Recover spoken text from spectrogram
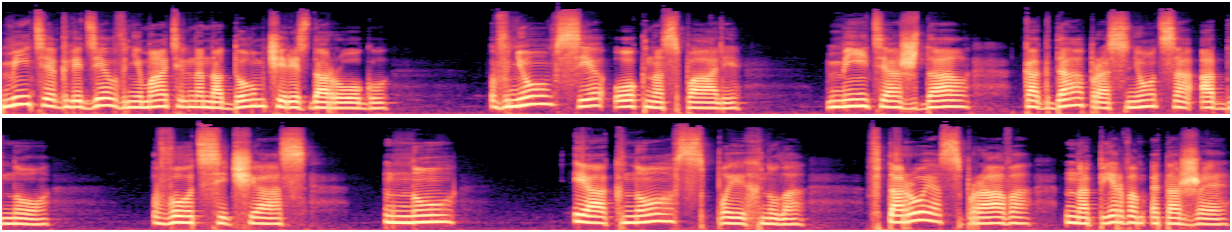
Митя глядел внимательно на дом через дорогу. В нем все окна спали. Митя ждал, когда проснется одно. Вот сейчас. Ну... И окно вспыхнуло. Второе справа, на первом этаже.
